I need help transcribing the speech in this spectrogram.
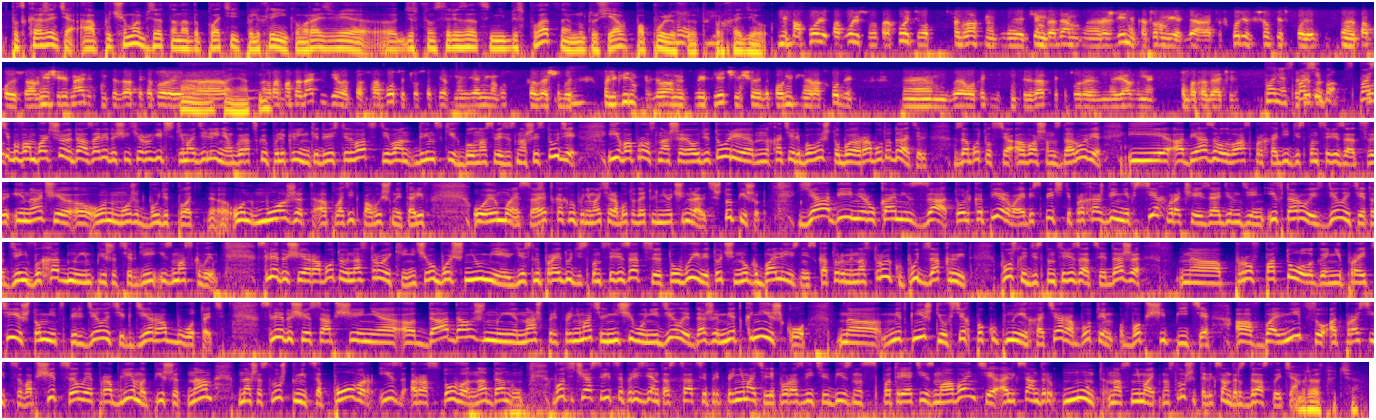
подскажите, а почему обязательно надо платить поликлиникам? Разве э, диспансеризация не бесплатная? Ну, то есть я по полюсу ну, это проходил. Не по полюсу, по полюсу вы проходите, вот согласно э, тем годам э, рождения, в котором есть, да, это входит все без полю, по полюсу. А внеочередная диспансеризация, которую а, э, работодатель делает, с работы, то, соответственно, я не могу сказать, чтобы mm. поликлиника взяла на свои плечи еще и дополнительные расходы э, за вот эти диспансеризации, которые навязаны работодателю. Понятно. Спасибо. Это... Спасибо вам большое. Да, заведующий хирургическим отделением городской поликлиники 220 Иван Двинских был на связи с нашей студией. И вопрос нашей аудитории. Хотели бы вы, чтобы работодатель заботился о вашем здоровье и обязывал вас проходить диспансеризацию, иначе э, он может, будет плат... Э, он может оплатить повышенный тариф ОМС. А это, как вы понимаете, работодателю не очень нравится. Что пишут? Я обеими руками за. Только первое, обеспечьте прохождение всех врачей за один день. И второе, сделайте этот день выходным выходным, пишет Сергей из Москвы. Следующее, я работаю на стройке, ничего больше не умею. Если пройду диспансеризацию, то выявит очень много болезней, с которыми на стройку путь закрыт. После диспансеризации даже э, профпатолога не пройти, и что мне теперь делать и где работать. Следующее сообщение. Э, да, должны. Наш предприниматель ничего не делает, даже медкнижку. Э, медкнижки у всех покупные, хотя работаем в общепите. А в больницу отпроситься вообще целая проблема, пишет нам наша слушательница, повар из Ростова-на-Дону. Вот сейчас вице-президент Ассоциации предпринимателей по развитию бизнеса патриотизма «Аванти» Александр Мунт нас внимательно слушает. Александр, здравствуйте. Здравствуйте.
